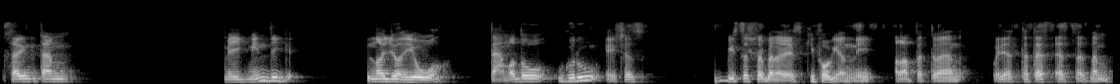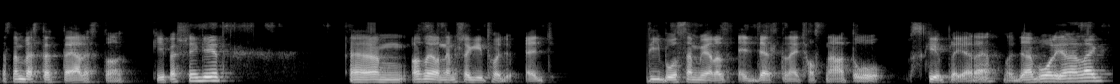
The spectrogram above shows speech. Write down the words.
Szerintem még mindig nagyon jó támadó guru, és ez biztos vagy benne, hogy ez ki fog jönni alapvetően, hogy ez, tehát ezt, ezt, ezt, nem, ezt nem vesztette el ezt a képességét. Az nagyon nem segít, hogy egy Debo Samuel az egyetlen egy használható skill playere nagyjából jelenleg,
